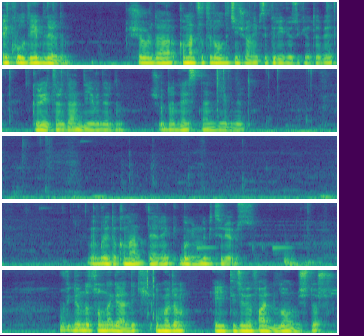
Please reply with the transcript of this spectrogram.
equal diyebilirdim. Şurada comment satır olduğu için şu an hepsi gri gözüküyor tabi. Greater'den diyebilirdim. Şurada less'ten diyebilirdim. Ve burayı da commentleyerek bugünü de bitiriyoruz. Bu videonun da sonuna geldik. Umarım eğitici ve faydalı olmuştur.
